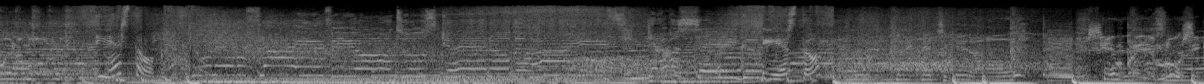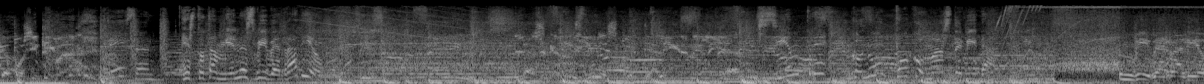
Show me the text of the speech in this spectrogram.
buen humor. ¿Y esto? ¿Y esto? Siempre música positiva. Esto también es Vive Radio. Las canciones que te alegran el día. Siempre con un poco más de vida. Vive Radio.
